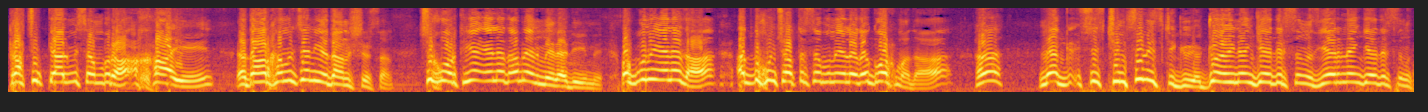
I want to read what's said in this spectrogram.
Qaçıb gəlmisən bura, xain. Ya da arxamızca niyə danışırsan? Çıx ortaya elə də mənim elədiyimi. Bax bunu elə də. Adduxun çatırsa bunu elə də qorxma da. Hə? Ne, siz kimsiniz ki güya? Göylə gedirsiniz, yerlə gedirsiniz.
